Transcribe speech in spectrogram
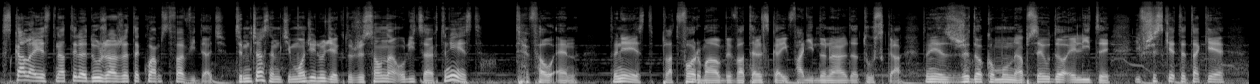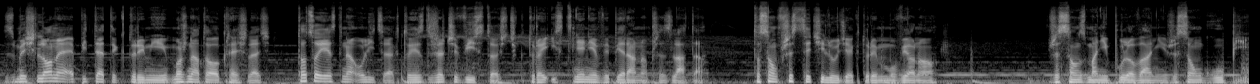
skala jest na tyle duża, że te kłamstwa widać. Tymczasem ci młodzi ludzie, którzy są na ulicach, to nie jest TVN. To nie jest Platforma Obywatelska i fani Donalda Tuska. To nie jest Żydokomuna, pseudoelity i wszystkie te takie zmyślone epitety, którymi można to określać. To, co jest na ulicach, to jest rzeczywistość, której istnienie wypierano przez lata. To są wszyscy ci ludzie, którym mówiono, że są zmanipulowani, że są głupi.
